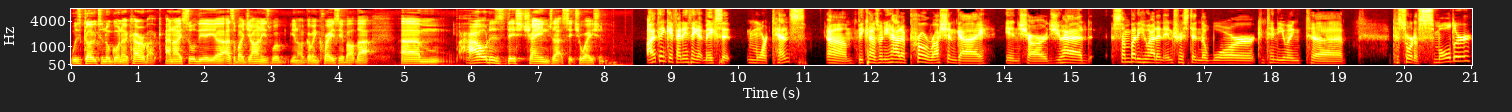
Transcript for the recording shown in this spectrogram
was go to Nagorno Karabakh, and I saw the uh, Azerbaijanis were you know going crazy about that. Um, how does this change that situation? I think if anything, it makes it more tense um, because when you had a pro-Russian guy in charge, you had somebody who had an interest in the war continuing to to sort of smolder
